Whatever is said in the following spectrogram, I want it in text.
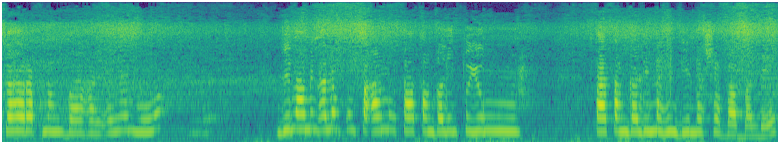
Sa harap ng bahay. Ayan, oh. Hindi namin alam kung paano tatanggalin to yung tatanggalin na hindi na siya babalik.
